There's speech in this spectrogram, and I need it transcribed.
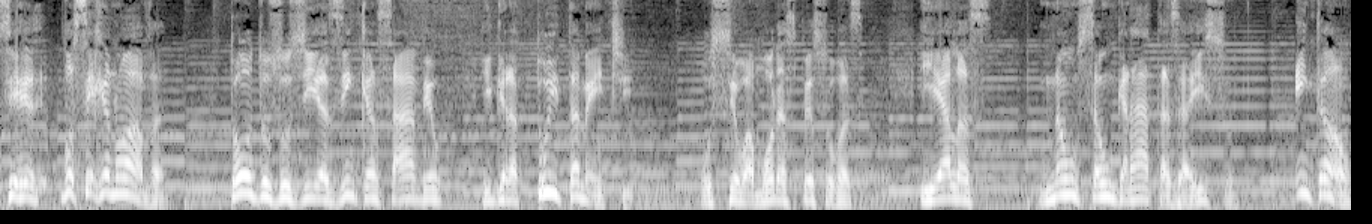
Se você renova todos os dias incansável e gratuitamente o seu amor às pessoas e elas não são gratas a isso, então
